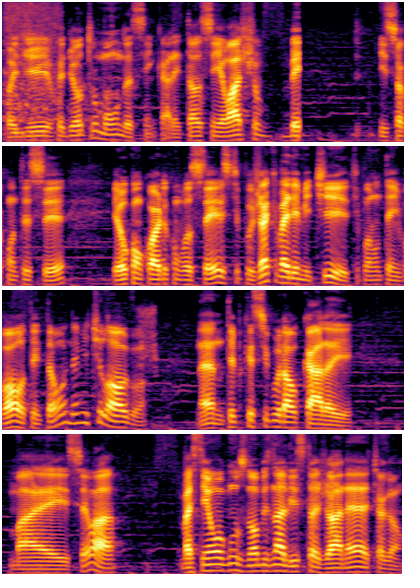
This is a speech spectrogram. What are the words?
Foi de, foi de outro mundo, assim, cara. Então, assim, eu acho bem isso acontecer. Eu concordo com vocês, tipo, já que vai demitir, tipo, não tem volta, então demite logo, né? Não tem porque segurar o cara aí. Mas, sei lá. Mas tem alguns nomes na lista já, né, Tiagão?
